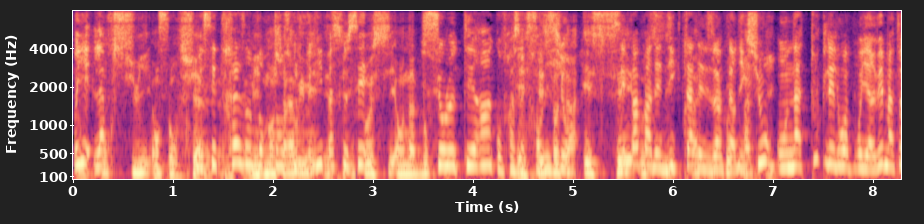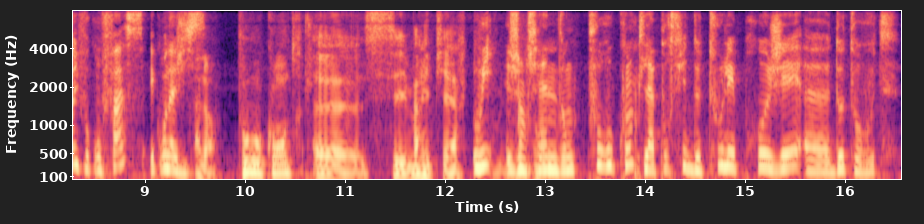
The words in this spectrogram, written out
Vous voyez, on la- poursuit, on poursuit. Mais c'est très important ce que je vous dis, parce que c'est beaucoup. sur le terrain qu'on fera et cette transition. C'est pas par des dictats et des interdictions. On a toutes les lois pour y arriver. Maintenant, il faut qu'on fasse et qu'on agisse. Alors, pour ou contre, euh, c'est Marie-Pierre. Oui, j'enchaîne. Donc, pour ou contre la poursuite de tous les projets euh, d'autoroute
